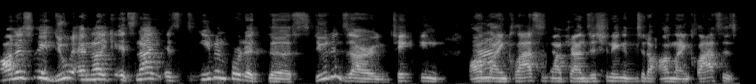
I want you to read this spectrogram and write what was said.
honestly, do and like it's not. It's even for the the students that are taking online classes now, transitioning into the online classes.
